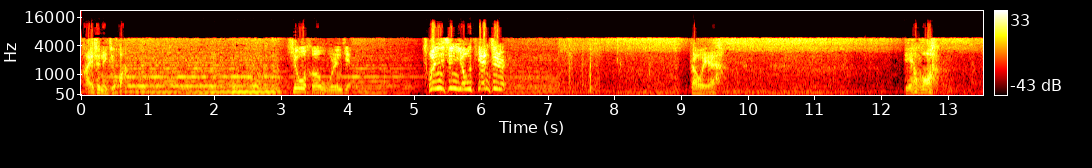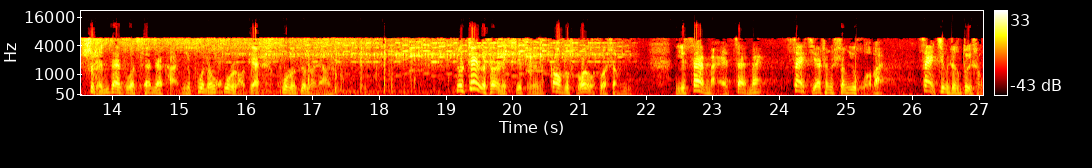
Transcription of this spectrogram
还是那句话，修和无人见，存心有天知。张五爷，点火。是人在做，天在看，你不能糊弄老天，糊弄自个儿良心。就这个事儿呢，其实呢，告诉所有做生意的。你再买再卖，再结成生意伙伴，再竞争对手，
